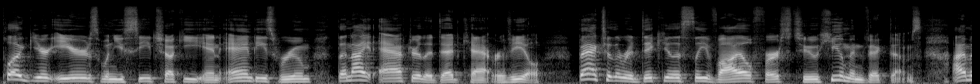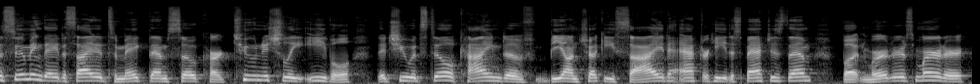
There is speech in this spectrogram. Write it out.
plug your ears when you see Chucky in Andy's room the night after the dead cat reveal back to the ridiculously vile first two human victims. I'm assuming they decided to make them so cartoonishly evil that you would still kind of be on Chucky's side after he dispatches them, but murder's murder.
